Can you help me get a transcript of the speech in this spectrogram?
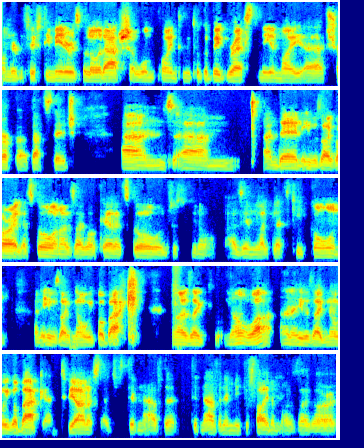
150 meters below that at one point, and we took a big rest, me and my uh, Sherpa at that stage. And um, and then he was like, "All right, let's go." And I was like, "Okay, let's go." And just you know, as in like, let's keep going. And he was like, "No, we go back." And I was like, "No, what?" And he was like, "No, we go back." And to be honest, I just didn't have the didn't have it in me to fight him. I was like, "All right,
